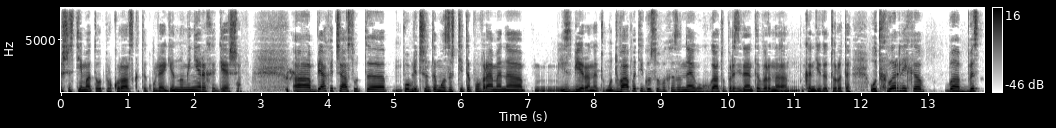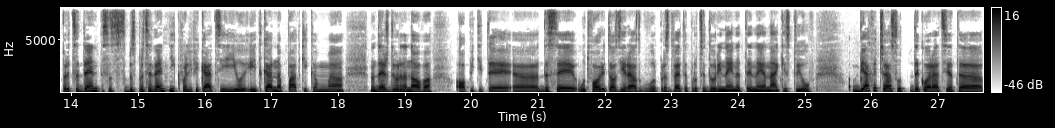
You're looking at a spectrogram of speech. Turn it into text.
шестимата от прокурорската колегия, номинираха Гешев, а, бяха част от а, публичната му защита по време на избирането му. Два пъти гласуваха за него, когато президента върна кандидатурата. Отхвърлиха безпредседент, с безпредседентни квалификации и, и така нападки към а, Надежда Върданова, опитите а, да се отвори този разговор през двете процедури, нейната на Янаки Стоилов. Бяха част от декларацията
